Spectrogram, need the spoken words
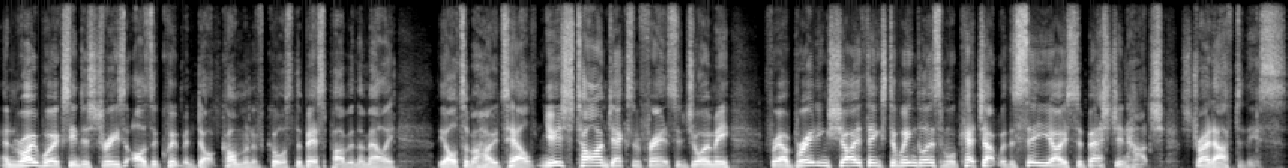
and roadworks industries, ozequipment.com, and of course, the best pub in the Mallee, the Ultima Hotel. News time, Jackson France to join me for our breeding show. Thanks to Inglis, and we'll catch up with the CEO, Sebastian Hutch, straight after this.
